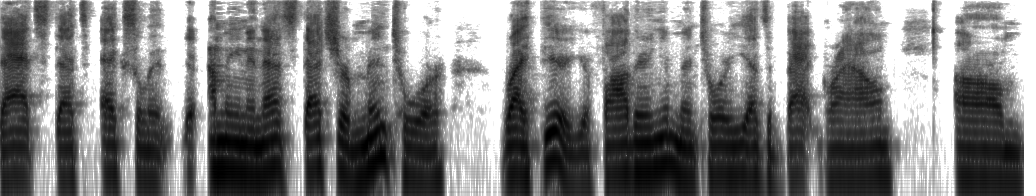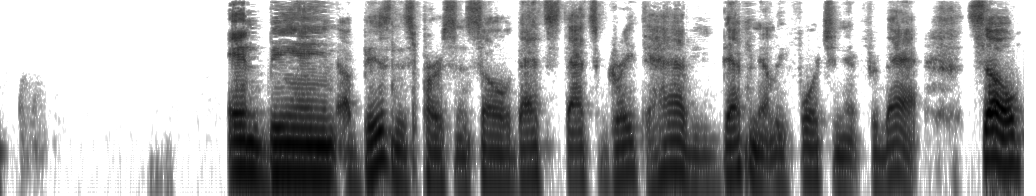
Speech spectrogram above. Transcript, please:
that's that's excellent. I mean, and that's that's your mentor right there your father and your mentor he has a background um in being a business person so that's that's great to have you definitely fortunate for that so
